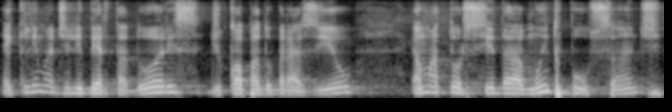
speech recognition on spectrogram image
É clima de Libertadores, de Copa do Brasil, é uma torcida muito pulsante.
